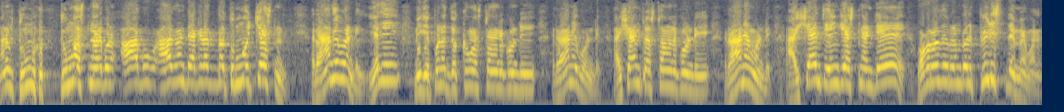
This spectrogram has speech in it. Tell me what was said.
మనకు తుమ్ము తుమ్ము వస్తుంది అనుకోండి ఆగు ఆగంటే ఎక్కడ తుమ్ము వచ్చేస్తుంది రానివ్వండి. ఏది? మీకు ఎప్పుడైనా దుఃఖం వస్తుందనుకోండి రానివ్వండి. అశాంతి వస్తుందనుకోండి రానివ్వండి. అశాంతి ఏం చేస్తుందంటే ఒక రోజు రెండు రోజులు పీడిస్తుంది మిమ్మల్ని.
